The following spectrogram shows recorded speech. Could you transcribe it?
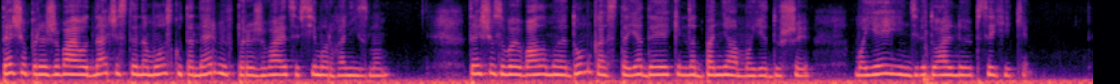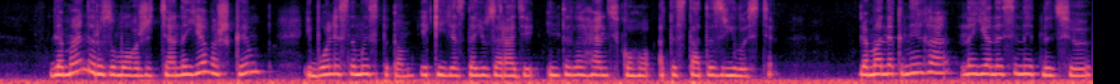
Те, що переживає одна частина мозку та нервів, переживається всім організмом. Те, що завоювала моя думка, стає деяким надбанням моєї душі, моєї індивідуальної психіки. Для мене розумове життя не є важким і болісним іспитом, який я здаю заради інтелігентського атестата зрілості. Для мене книга не є насінитницею,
